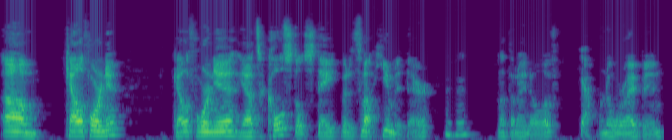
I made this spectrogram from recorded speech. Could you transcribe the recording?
Um, California, California, yeah, it's a coastal state, but it's not humid there. Mhm. Not that I know of. Yeah. Or know where I've been.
